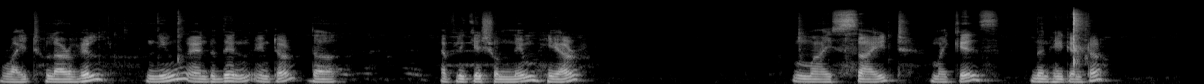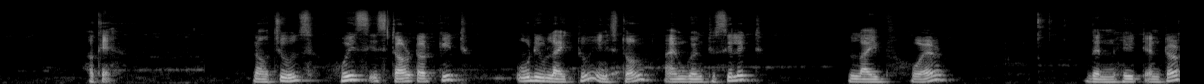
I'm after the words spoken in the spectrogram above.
Write laravel new and then enter the application name here. My site my case then hit enter okay. Now choose which starter kit would you like to install. I am going to select Livewire then hit enter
